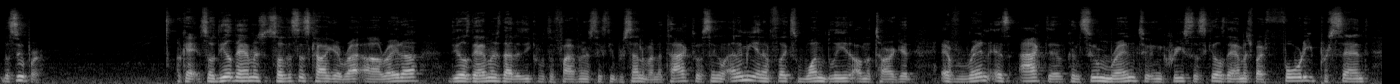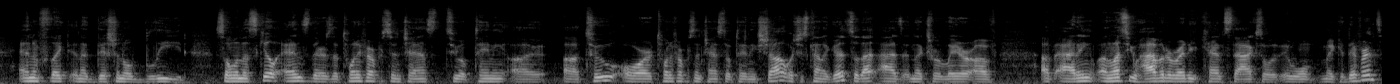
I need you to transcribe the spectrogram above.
the super. Okay, so deal damage. So this is Kage uh. Deals damage that is equal to 560% of an attack to a single enemy and inflicts one bleed on the target. If Rin is active, consume Rin to increase the skill's damage by 40% and inflict an additional bleed. So when the skill ends, there's a 25% chance to obtaining a, a 2 or 25% chance to obtaining shot, which is kind of good. So that adds an extra layer of of adding. Unless you have it already, it can't stack, so it won't make a difference.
